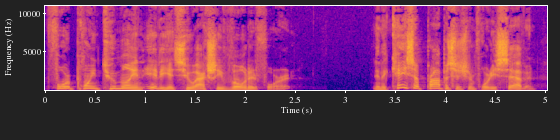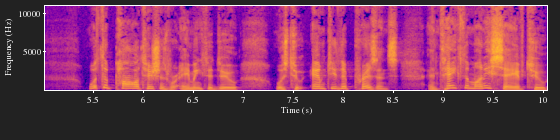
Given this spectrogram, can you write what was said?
4.2 million idiots who actually voted for it. In the case of Proposition 47, what the politicians were aiming to do was to empty the prisons and take the money saved to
